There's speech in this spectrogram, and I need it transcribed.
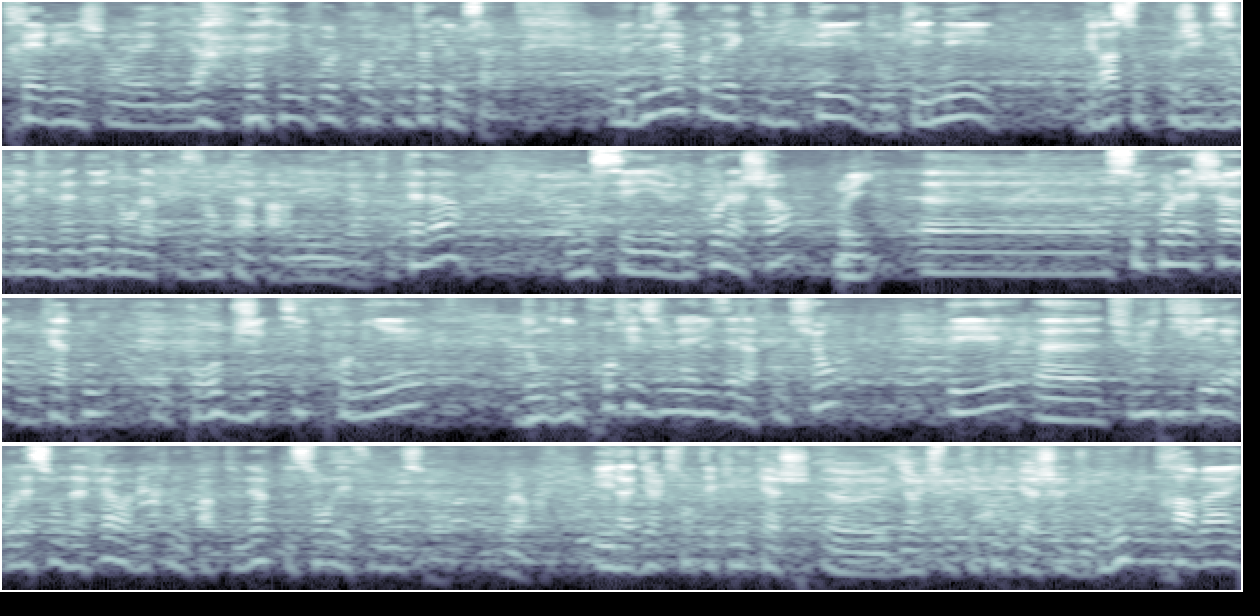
très riche, on va dire. Il faut le prendre plutôt comme ça. Le deuxième pôle d'activité donc est né grâce au projet Vision 2022 dont la présidente a parlé euh, tout à l'heure. Donc c'est euh, le pôle achat. Oui. ce pôle achat donc a pour, pour objectif premier donc de professionnaliser la fonction et euh, fluidifier les relations d'affaires avec nos partenaires qui sont les fournisseurs. Et la direction technique, euh, direction technique achat du groupe travaille,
